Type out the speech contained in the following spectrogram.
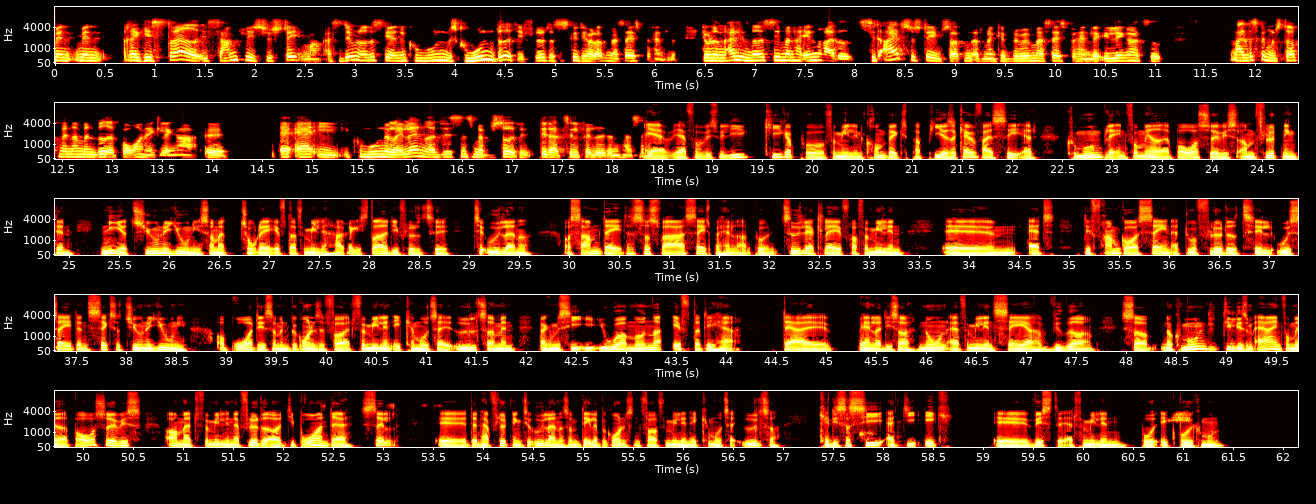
Men, men registreret i samtlige systemer, altså det er jo noget, der sker inde i kommunen. Hvis kommunen ved, at de er flyttet, så skal de holde op med at sagsbehandle. Det er jo noget mærkeligt noget at sige, at man har indrettet sit eget system sådan, at man kan blive ved med at sagsbehandle i længere tid. Nej, det skal man stoppe med, når man ved, at borgerne ikke længere øh, er i, i kommunen eller i landet, og det er sådan, som jeg forstod det, det der er tilfældet i den her sag. Ja, ja, for hvis vi lige kigger på familien Krumbæks papir, så kan vi faktisk se, at kommunen blev informeret af borgerservice om flytning den 29. juni, som er to dage efter, at familien har registreret, at de er flyttet til, til udlandet. Og samme dag, der så svarer sagsbehandleren på en tidligere klage fra familien, øh, at det fremgår af sagen, at du har flyttet til USA den 26. juni, og bruger det som en begrundelse for, at familien ikke kan modtage ydelser, men hvad kan man sige, i uger og måneder efter det her, der øh, behandler de så nogle af familiens sager videre. Så når kommunen de ligesom er informeret af borgerservice om, at familien er flyttet, og de bruger endda selv øh, den her flytning til udlandet som en del af begrundelsen for, at familien ikke kan modtage ydelser, kan de så sige, at de ikke øh, vidste, at familien boede, ikke boede i kommunen?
